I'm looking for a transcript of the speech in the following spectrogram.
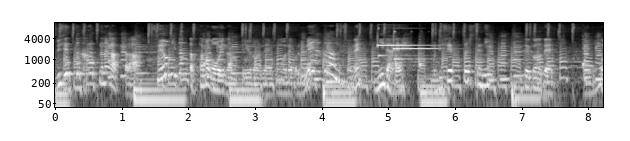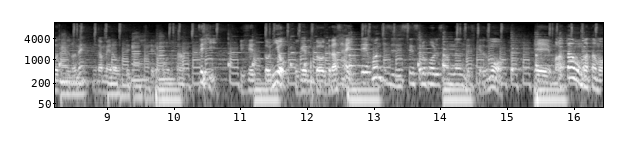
リセットかかってなかったら据え置きだったら玉が多いなっていうのはねもうねこれ明白なんですよね。2だね。もうリセットして2ということで、え日本中のねガメラを設置してるホールさんぜひリセット2をご検討ください。で本日実践するホールさんなんですけども、えーまたもまたも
